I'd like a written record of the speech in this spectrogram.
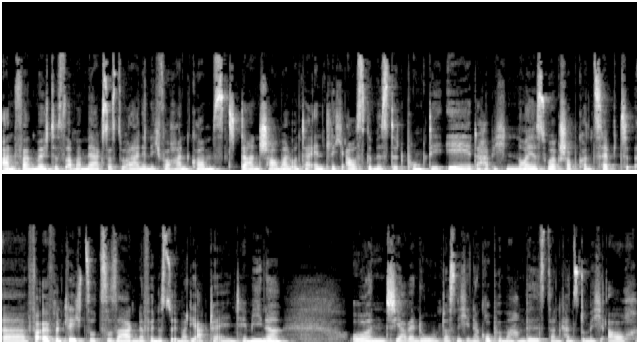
anfangen möchtest, aber merkst, dass du alleine nicht vorankommst, dann schau mal unter endlichausgemistet.de. Da habe ich ein neues Workshop-Konzept äh, veröffentlicht sozusagen. Da findest du immer die aktuellen Termine. Und ja, wenn du das nicht in der Gruppe machen willst, dann kannst du mich auch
